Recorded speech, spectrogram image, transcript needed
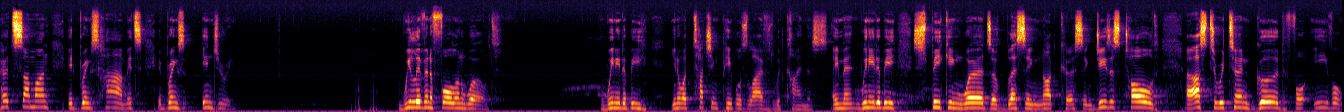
hurt someone, it brings harm, it's, it brings injury. We live in a fallen world. We need to be, you know what, touching people's lives with kindness. Amen. We need to be speaking words of blessing, not cursing. Jesus told uh, us to return good for evil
